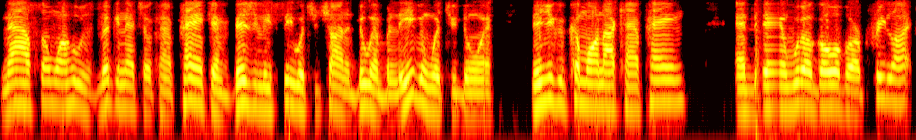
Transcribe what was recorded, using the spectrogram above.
now someone who is looking at your campaign can visually see what you're trying to do and believe in what you're doing, Then you can come on our campaign, and then we'll go over a pre-launch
